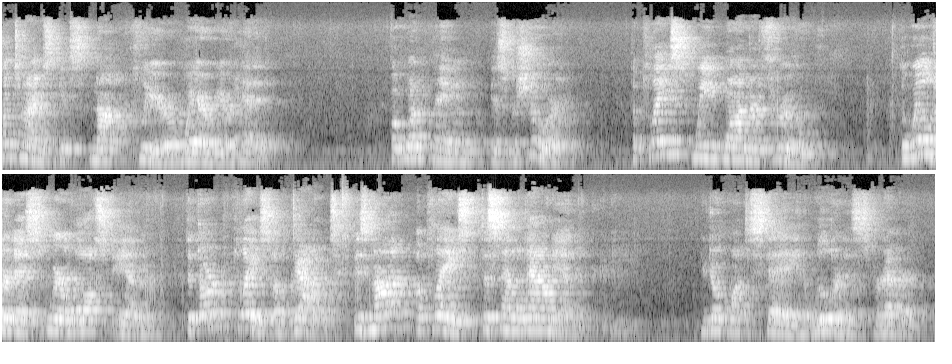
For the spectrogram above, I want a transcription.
Sometimes it's not clear where we are headed. But one thing is for sure the place we wander through, the wilderness we're lost in, the dark place of doubt is not a place to settle down in. You don't want to stay in the wilderness forever.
